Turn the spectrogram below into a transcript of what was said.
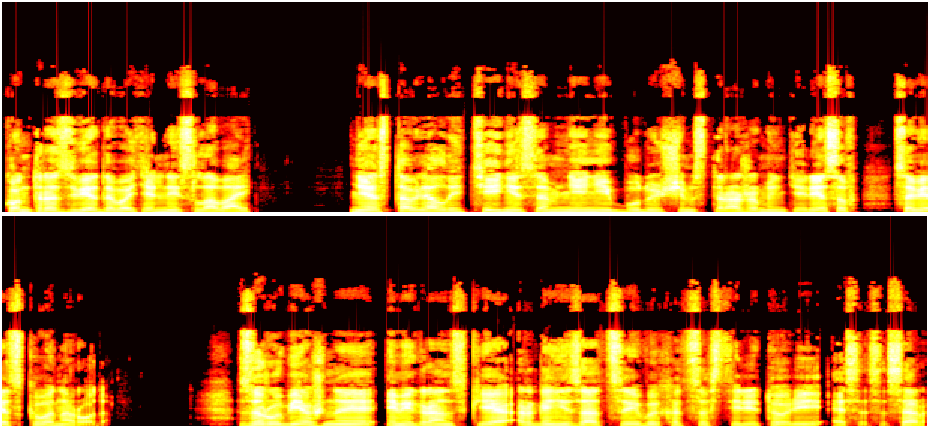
контрразведывательный словарь не оставлял и тени сомнений будущим стражам интересов советского народа. Зарубежные эмигрантские организации выходцев с территории СССР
